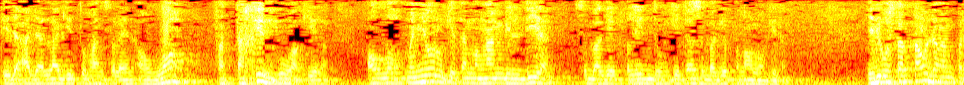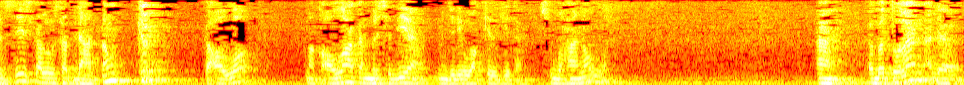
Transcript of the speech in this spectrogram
tidak ada lagi Tuhan selain Allah. Fattakhidhu wakila. Allah menyuruh kita mengambil dia sebagai pelindung kita, sebagai penolong kita. Jadi Ustaz tahu dengan persis kalau Ustaz datang ke Allah, maka Allah akan bersedia menjadi wakil kita. Subhanallah. Ah, kebetulan ada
